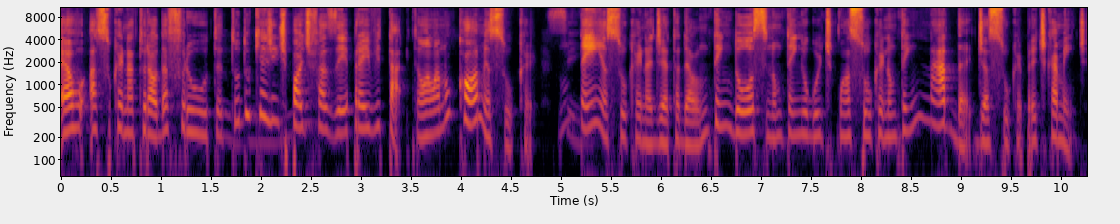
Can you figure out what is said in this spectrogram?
é o açúcar natural da fruta, tudo que a gente pode fazer pra evitar. Então, ela não come açúcar. Não Sim. tem açúcar na dieta dela, não tem doce, não tem iogurte com açúcar, não tem nada de açúcar praticamente.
